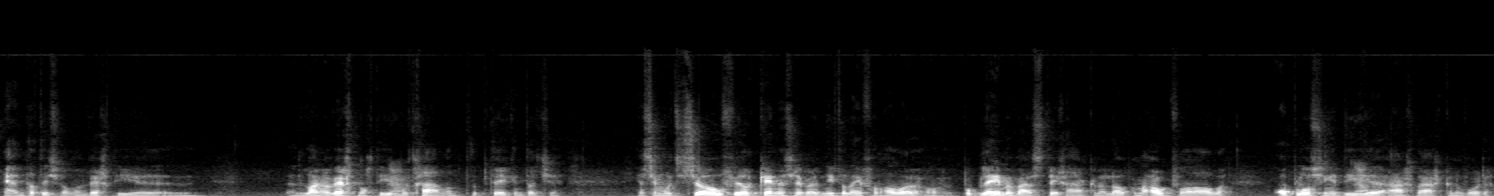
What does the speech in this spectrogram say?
En dat is wel een weg die, eh, een lange weg nog die je Ja. moet gaan. Want dat betekent dat je, ja, ze moeten zoveel kennis hebben. Niet alleen van alle eh, problemen waar ze tegenaan kunnen lopen, maar ook van alle oplossingen die Ja. eh, aangedragen kunnen worden.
